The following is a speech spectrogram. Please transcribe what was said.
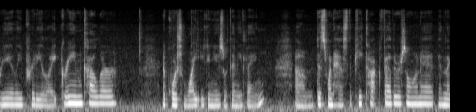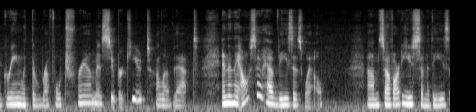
really pretty light green color. And of course, white you can use with anything. Um, this one has the peacock feathers on it, and the green with the ruffle trim is super cute. I love that. And then they also have these as well. Um, so I've already used some of these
